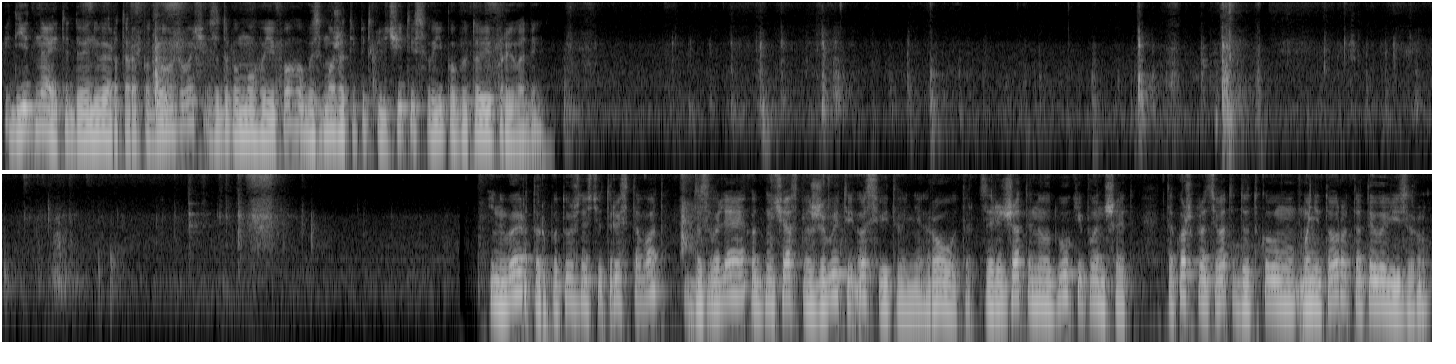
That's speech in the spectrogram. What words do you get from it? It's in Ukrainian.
Під'єднайте до інвертора подовжувач, за допомогою якого ви зможете підключити свої побутові прилади. Інвертор потужністю 300 Вт дозволяє одночасно живити освітлення, роутер, заряджати ноутбук і планшет, також працювати додатковому монітору та телевізору.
